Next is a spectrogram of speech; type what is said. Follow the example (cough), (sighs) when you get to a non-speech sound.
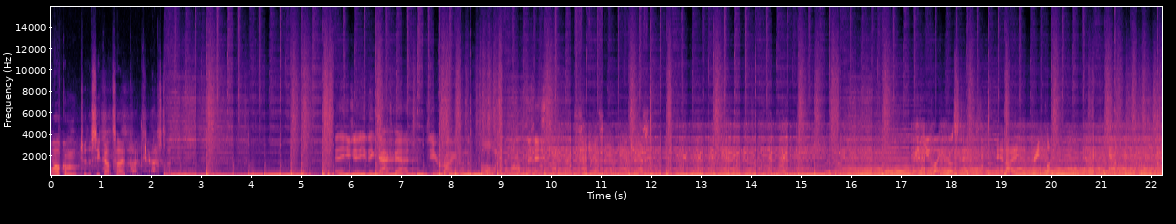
Welcome to the Seek Outside podcast. And then you, should, you think that's bad? So you're Ryan on the phone in the office. You like roast snacks, and I read play.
